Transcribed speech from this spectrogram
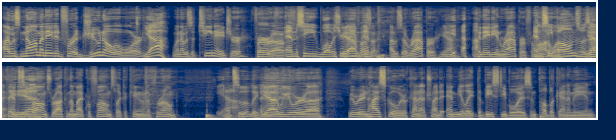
I was nominated for a Juno Award. Yeah. When I was a teenager. For a- MC, what was your yeah, name? I was, M- a, I was a rapper. Yeah. Canadian rapper from MC Ottawa. Bones, was yeah, that the- MC yeah. Bones rocking the microphones like a king on a throne. Yeah. Absolutely. Yeah, we were. Uh, we were in high school. We were kind of trying to emulate the Beastie Boys and Public Enemy, and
